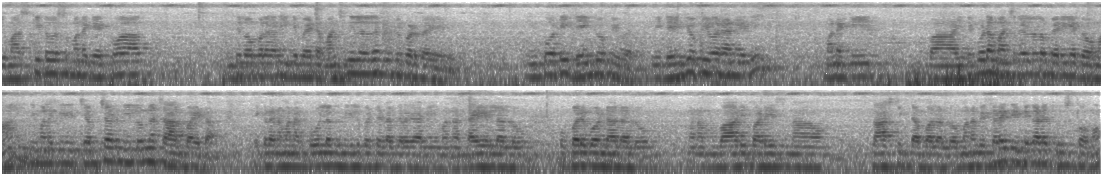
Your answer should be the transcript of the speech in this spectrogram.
ఈ మస్కిటోస్ మనకి ఎక్కువ ఇంటి లోపల కానీ ఇంటి బయట మంచినీళ్ళలో గుడ్డు పెడతాయి. ఇవి. ఇంకోటి డెంగ్యూ ఫీవర్. ఈ డెంగ్యూ ఫీవర్ అనేది మనకి ఇది కూడా మంచినీళ్ళలో పెరిగే దోమ. ఇది మనకి చెంచాడు నీళ్ళున్న చాలు బయట. ఎక్కడైనా మన కోళ్ళకు నీళ్ళు పెట్టే దగ్గర కానీ మన టైర్లలో కొబ్బరి బొండాలలో మనం వాడి పడేసిన ప్లాస్టిక్ డబ్బాలలో మనం ఎక్కడైతే ఇంటికాడ చూసుకోమో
